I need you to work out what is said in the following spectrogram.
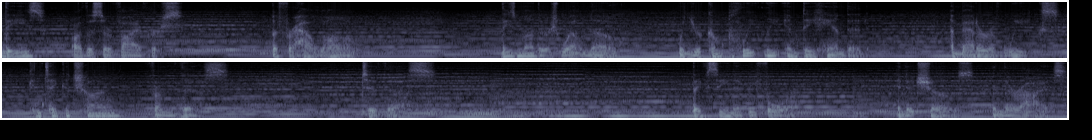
These are the survivors. But for how long? These mothers well know when you're completely empty handed, a matter of weeks can take a child from this to this. They've seen it before, and it shows in their eyes.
